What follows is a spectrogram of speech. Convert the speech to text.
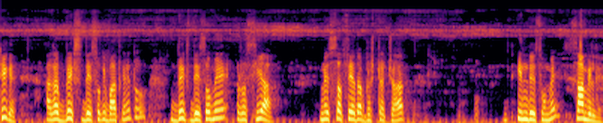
ठीक है? अगर ब्रिक्स देशों की बात करें तो ब्रिक्स देशों में रसिया में सबसे ज़्यादा भ्रष्टाचार इन देशों में शामिल है।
